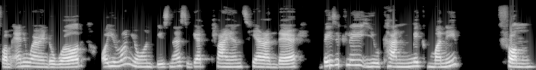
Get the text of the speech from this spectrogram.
from anywhere in the world or you run your own business, you get clients here and there, basically you can make money from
